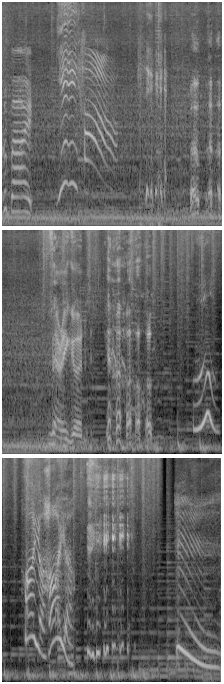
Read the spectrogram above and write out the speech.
Goodbye. Yeehaw! Oh, Very good. Ooh, higher, higher. Hmm.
